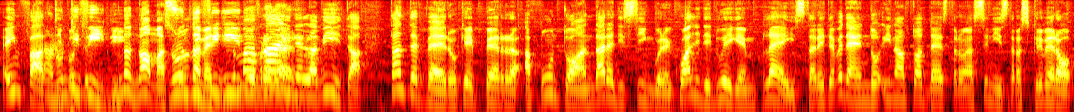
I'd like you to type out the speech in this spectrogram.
E infatti... Ah, non ti fidi? No, no, ma assolutamente... Non ti fidi di ma tuo mai fratello? nella vita. Tanto è vero che per appunto andare a distinguere quali dei due gameplay starete vedendo, in alto a destra o a sinistra scriverò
